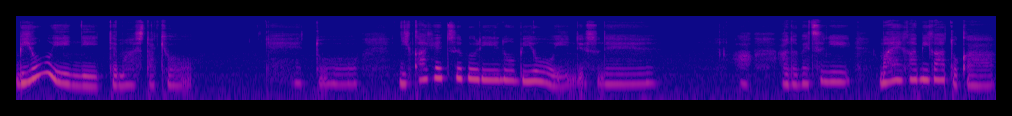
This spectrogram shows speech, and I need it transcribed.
美容院に行ってました今日。えっ、ー、と2ヶ月ぶりの美容院ですね。ああの別に前髪がとか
